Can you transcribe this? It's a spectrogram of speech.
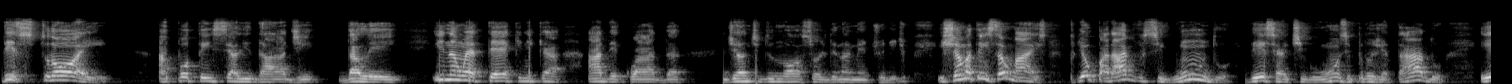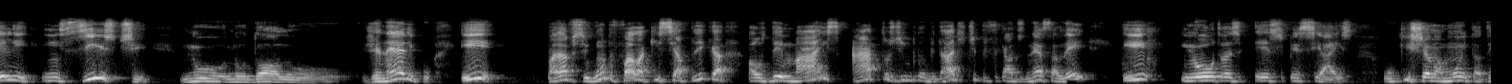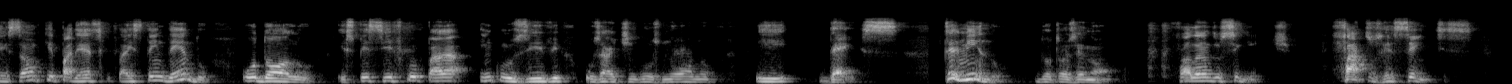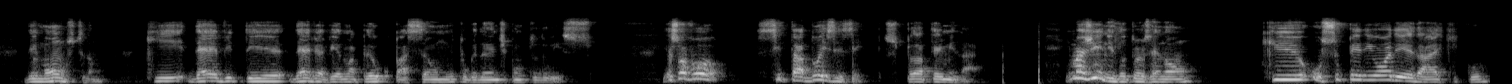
destrói a potencialidade da lei e não é técnica adequada diante do nosso ordenamento jurídico. E chama atenção mais, porque o parágrafo 2 desse artigo 11 projetado, ele insiste no, no dolo genérico e Parágrafo 2 fala que se aplica aos demais atos de improbidade tipificados nessa lei e em outras especiais. O que chama muito atenção, porque parece que está estendendo o dolo específico para, inclusive, os artigos 9 e 10. Termino, doutor Zenon, falando o seguinte: Fatos recentes demonstram que deve ter, deve haver uma preocupação muito grande com tudo isso. Eu só vou citar dois exemplos para terminar. Imagine, doutor Zenon, que o superior hierárquico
